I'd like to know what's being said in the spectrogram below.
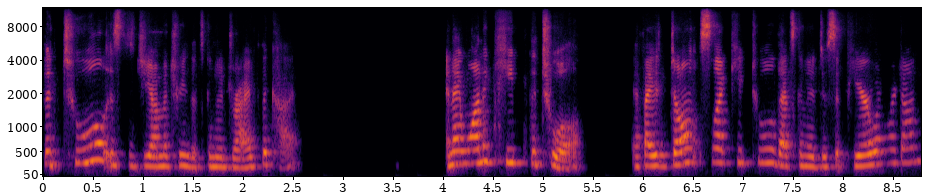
The tool is the geometry that's going to drive the cut. And I want to keep the tool. If I don't select keep tool, that's going to disappear when we're done.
